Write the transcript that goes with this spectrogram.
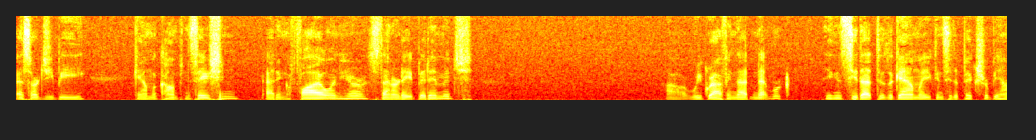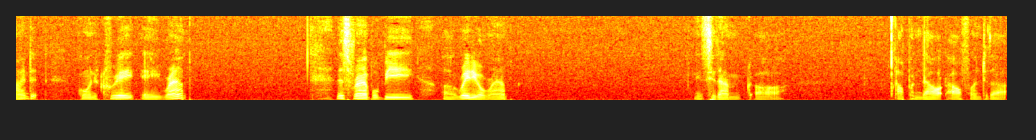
sRGB gamma compensation, adding a file in here, standard 8-bit image, uh, regraphing that network. You can see that through the gamma, you can see the picture behind it. going to create a ramp this ramp will be a radial ramp. You can see that I'm uh, up and out alpha into the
